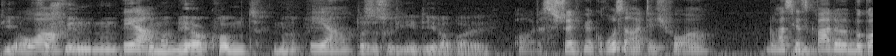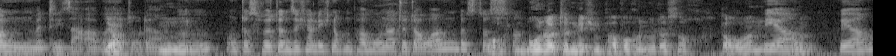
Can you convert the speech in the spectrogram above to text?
die auch Boah. verschwinden, Ja. wenn man näher kommt. Ne? Ja. Das ist so die Idee dabei. Oh, das stelle ich mir großartig vor. Du hast jetzt gerade begonnen mit dieser Arbeit, Mhm. Ja. oder? Mhm. Mhm. Und das wird dann sicherlich noch ein paar Monate dauern, bis das. Auch dann- Monate nicht, ein paar Wochen wird das noch dauern. Ja. Ne? Ja.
